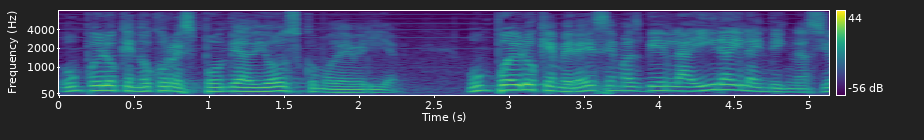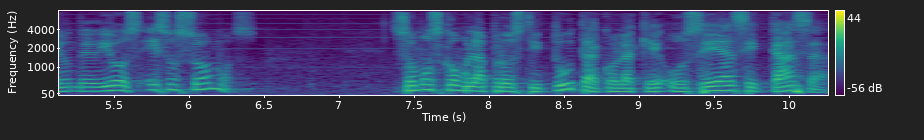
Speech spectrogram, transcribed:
un pueblo que no corresponde a Dios como debería, un pueblo que merece más bien la ira y la indignación de Dios. Eso somos. Somos como la prostituta con la que Osea se casa,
